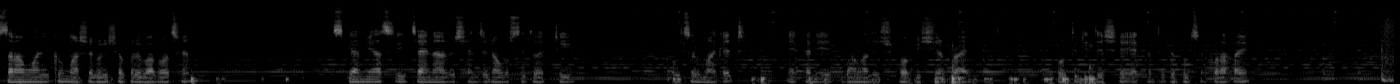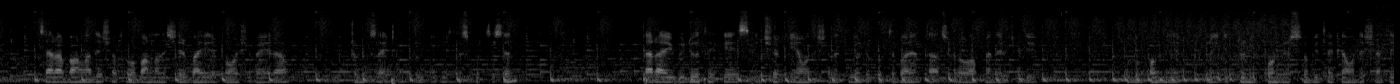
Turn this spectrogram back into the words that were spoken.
আসসালামু আলাইকুম, আশা করি সকলে ভালো আছেন। আজকে আমি আছি চায়নার সেনজেনে অবস্থিত একটি হোলসেল মার্কেট। এখানে বাংলাদেশ ও বিশ্বের প্রায় প্রতিটি দেশে এখান থেকে হোলসেল করা হয়। যারা বাংলাদেশ অথবা বাংলাদেশের বাইরে প্রবাসী ভাইয়েরা ইলেকট্রনিক্স আইটেমগুলো নিয়ে বিজনেস করতেছেন, তারা এই ভিডিও থেকে স্ক্রিনশট নিয়ে আমাদের সাথে যোগাযোগ করতে পারেন। তাছাড়াও আপনাদের যদি কোনো পণ্যের কোনো ইলেকট্রনিক পণ্যের ছবি থাকে আমাদের সাথে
